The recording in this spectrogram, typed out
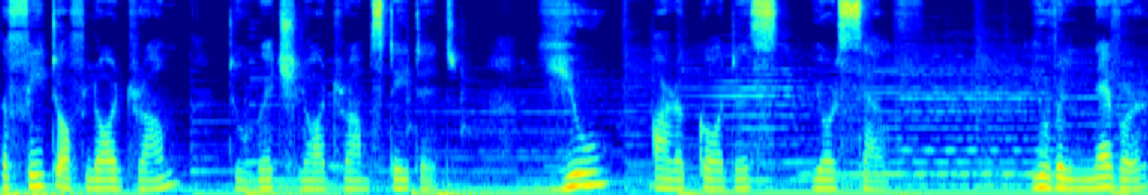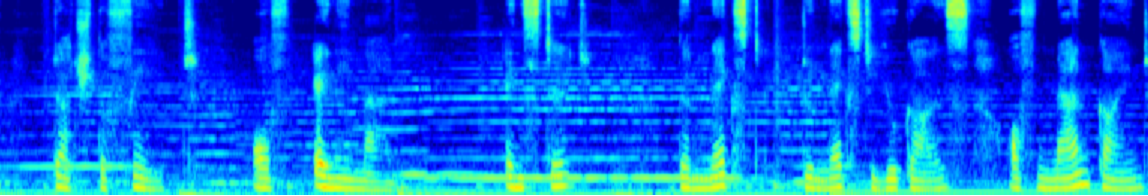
the feet of Lord Ram, to which Lord Ram stated, You are a goddess yourself. You will never touch the feet of any man. Instead, the next to next yugas of mankind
